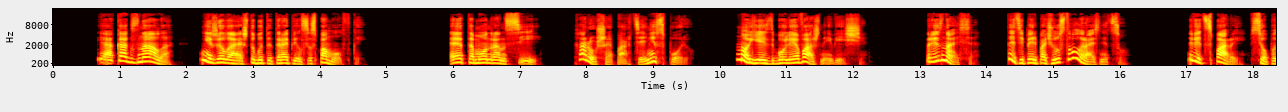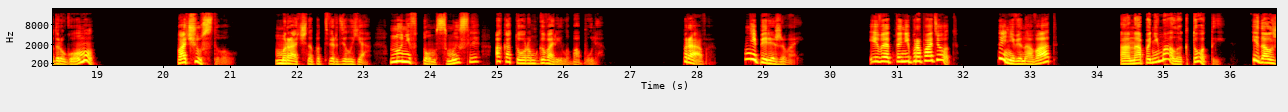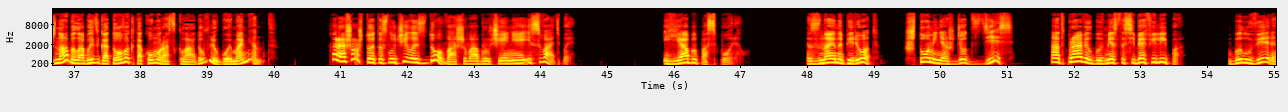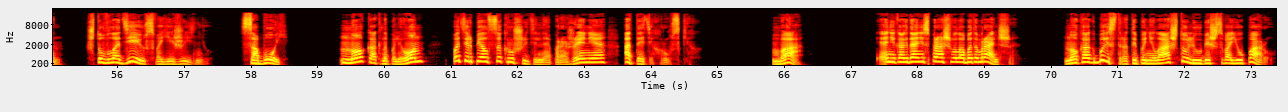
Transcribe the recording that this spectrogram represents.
я как знала, не желая, чтобы ты торопился с помолвкой. Это Монранси. Хорошая партия, не спорю. Но есть более важные вещи. Признайся, ты теперь почувствовал разницу? Ведь с парой все по-другому. Почувствовал, мрачно подтвердил я, но не в том смысле, о котором говорила бабуля. Право, не переживай. И в это не пропадет. Ты не виноват. Она понимала, кто ты, и должна была быть готова к такому раскладу в любой момент. Хорошо, что это случилось до вашего обручения и свадьбы. Я бы поспорил. Зная наперед, что меня ждет здесь, отправил бы вместо себя Филиппа. Был уверен, что владею своей жизнью, собой. Но, как Наполеон, потерпел сокрушительное поражение от этих русских. Ба, я никогда не спрашивал об этом раньше. Но как быстро ты поняла, что любишь свою пару?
